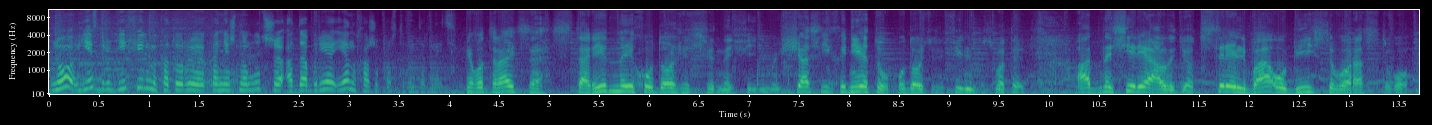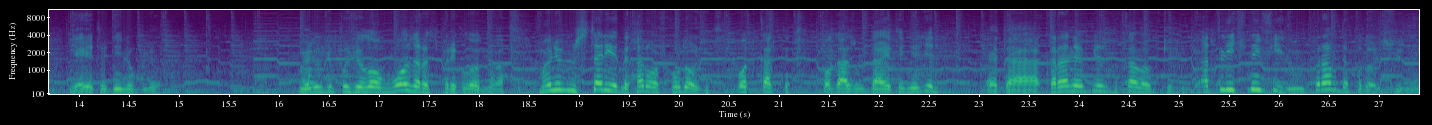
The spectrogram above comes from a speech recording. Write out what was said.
Но есть другие фильмы, которые, конечно, лучше о добре. Я нахожу просто в интернете. Мне вот нравятся старинные художественные фильмы. Сейчас их нету, художественных фильмов посмотреть. Одно сериал идет. Стрельба, убийство, воровство. Я это не люблю. Мы люди пожилого возраста преклонного. Мы любим старинный, хороший художник. Вот как ты показывал на этой неделе. Это «Королев без колонки». Отличный фильм, правда художественный?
